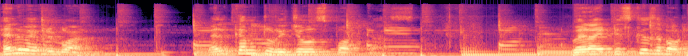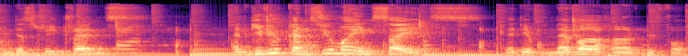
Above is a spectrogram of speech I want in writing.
Hello, everyone. Welcome to Rijo's podcast, where I discuss about industry trends and give you consumer insights that you've never heard before.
